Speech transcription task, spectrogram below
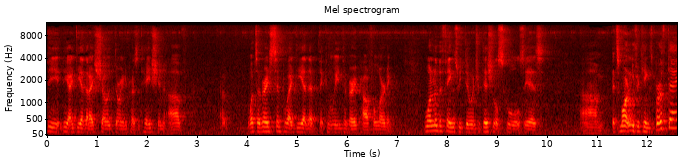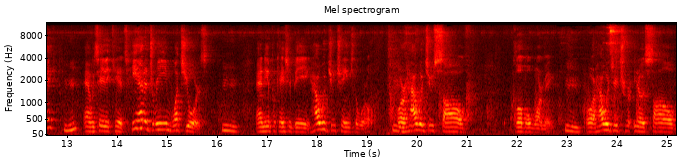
the the idea that I showed during the presentation of uh, what's a very simple idea that, that can lead to very powerful learning. One of the things we do in traditional schools is um, it's Martin Luther King's birthday, Mhm. and we say to the kids, "He had a dream. What's yours?" Mhm. And the implication being, how would you change the world? Or how would you solve global warming? Hmm. Or how would you, tr- you know, solve,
